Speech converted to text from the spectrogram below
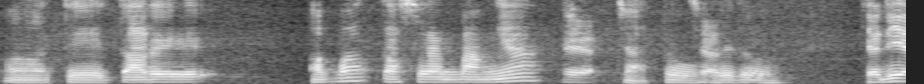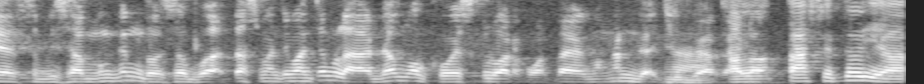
eh, ditarik apa tas lempangnya Iya. jatuh, Jatuh. gitu. Jadi ya sebisa mungkin nggak usah bawa tas macam-macam lah. Anda mau goes keluar kota emang kan nggak juga Nah, kan. kalau tas itu ya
